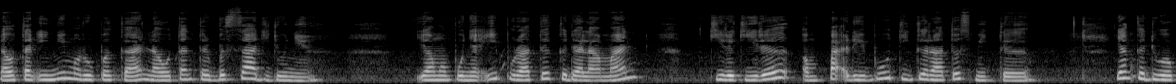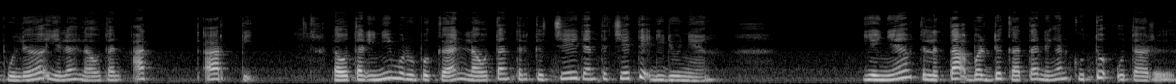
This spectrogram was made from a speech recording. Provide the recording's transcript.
Lautan ini merupakan lautan terbesar di dunia yang mempunyai purata kedalaman kira-kira 4,300 meter. Yang kedua pula ialah lautan Arktik. Lautan ini merupakan lautan terkecil dan tercetek di dunia. Ianya terletak berdekatan dengan kutub utara.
